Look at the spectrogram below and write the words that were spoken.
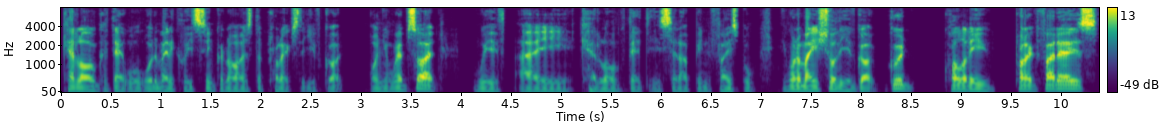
catalog that will automatically synchronize the products that you've got on your website with a catalog that is set up in Facebook. You want to make sure that you've got good quality product photos,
